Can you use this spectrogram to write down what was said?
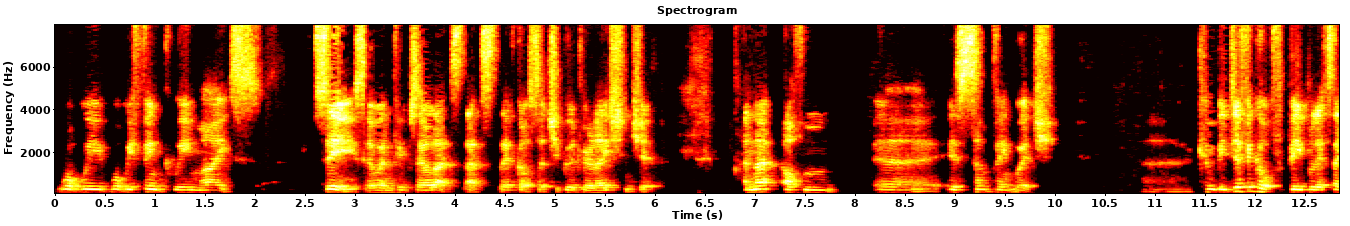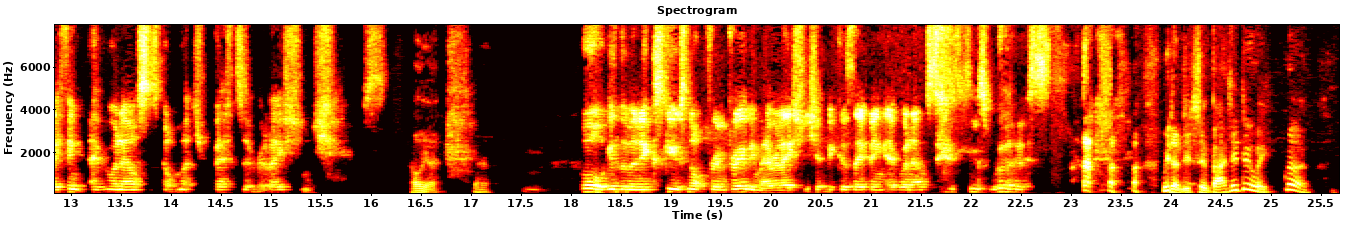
what we what we think we might see. So when people say, "Oh, that's that's they've got such a good relationship," and that often uh, is something which uh, can be difficult for people if they think everyone else has got much better relationships. Oh yeah. yeah. Or give them an excuse not for improving their relationship because they think everyone else is worse. we don't do so badly, do we? No.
